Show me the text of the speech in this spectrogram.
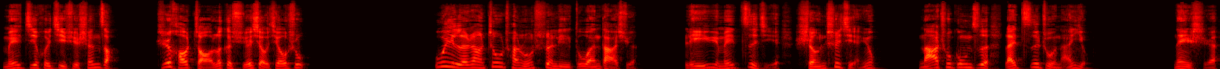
没机会继续深造，只好找了个学校教书。为了让周传荣顺利读完大学，李玉梅自己省吃俭用，拿出工资来资助男友。那时，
